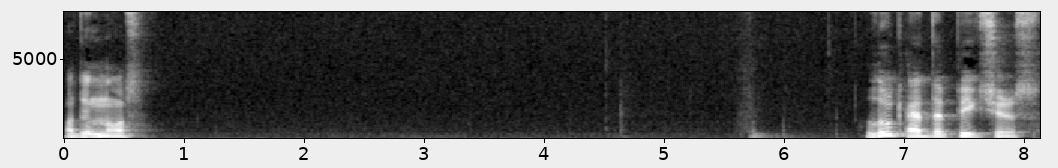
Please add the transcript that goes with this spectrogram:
Один нос. Look at the pictures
